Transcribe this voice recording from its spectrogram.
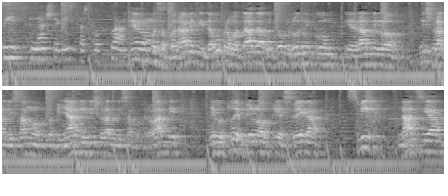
bit našeg istarskog plana. Nemojmo zaboraviti da upravo tada u tom rudniku je radilo, nisu radili samo Babinjani, nisu radili samo Hrvati, nego tu je bilo prije svega svih nacija,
